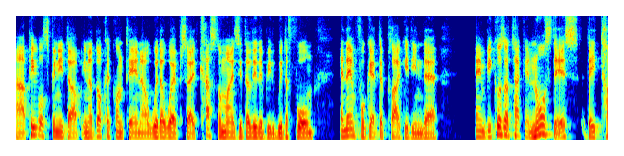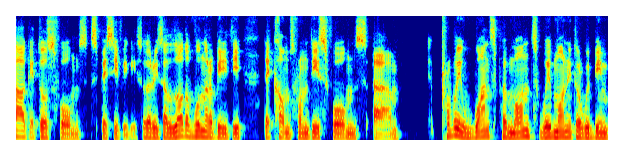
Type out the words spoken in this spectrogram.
uh, people spin it up in a Docker container with a website, customize it a little bit with a form, and then forget to plug it in there. And because attacker knows this, they target those forms specifically. So there is a lot of vulnerability that comes from these forms. Um, probably once per month we monitor we've been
